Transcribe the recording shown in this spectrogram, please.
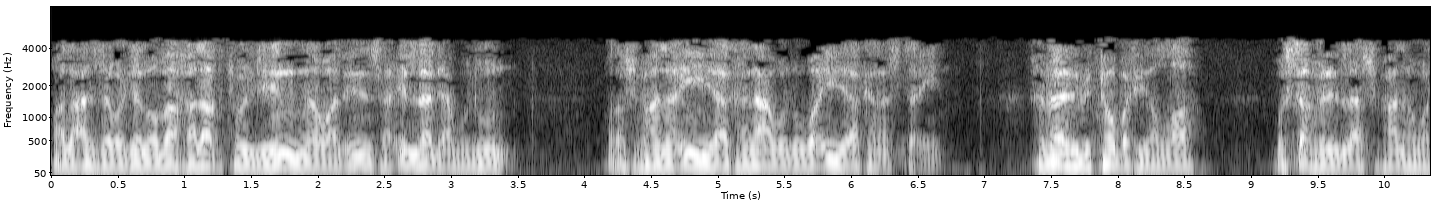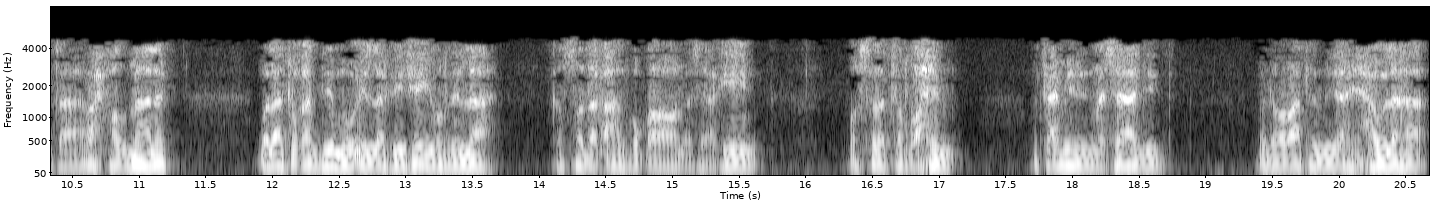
قال عز وجل وما خلقت الجن والإنس إلا ليعبدون. قال سبحانه إياك نعبد وإياك نستعين. فبادر بالتوبة إلى الله واستغفر الله سبحانه وتعالى واحفظ مالك ولا تقدمه إلا في شيء يرضي الله. كالصدقة على الفقراء والمساكين وصلة الرحم وتعمير المساجد ودورات المياه حولها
